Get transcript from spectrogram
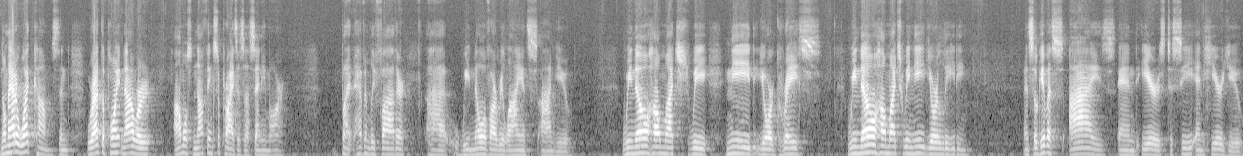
no matter what comes. And we're at the point now where almost nothing surprises us anymore. But, Heavenly Father, uh, we know of our reliance on you. We know how much we need your grace. We know how much we need your leading. And so give us eyes and ears to see and hear you,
